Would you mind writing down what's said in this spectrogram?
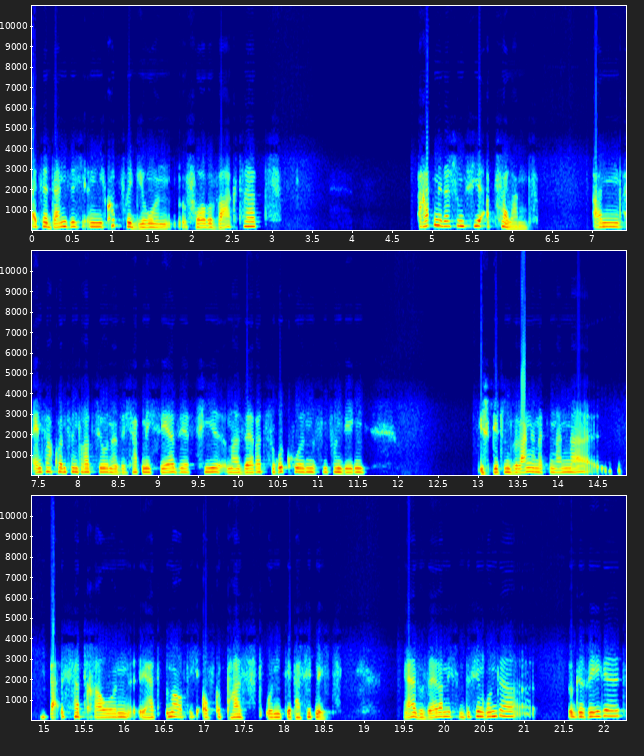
als er dann sich in die Kopfregion vorgewagt hat, hat mir das schon viel abverlangt an einfach Konzentration. Also ich habe mich sehr, sehr viel immer selber zurückholen müssen von wegen, ihr spielt schon so lange miteinander, da ist Vertrauen, er hat immer auf dich aufgepasst und dir passiert nichts. Ja, also selber mich so ein bisschen runter geregelt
